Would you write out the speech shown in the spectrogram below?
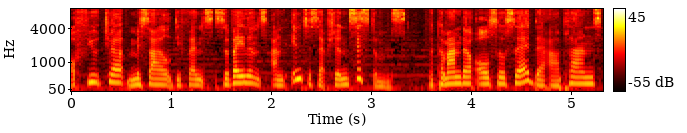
of future missile defense surveillance and interception systems. The commander also said there are plans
